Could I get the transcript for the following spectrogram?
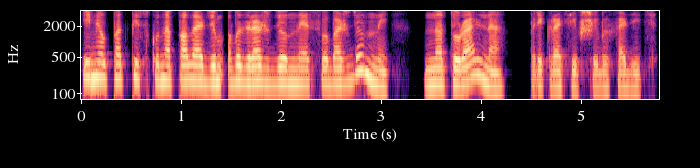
имел подписку на Палладиум «Возрожденный освобожденный», натурально прекративший выходить,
